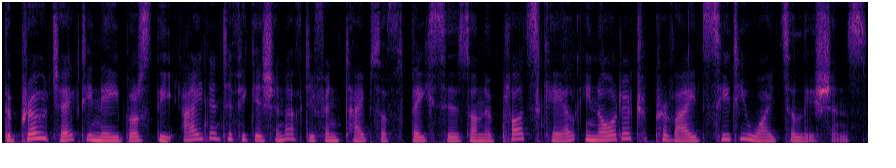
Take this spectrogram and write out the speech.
The project enables the identification of different types of spaces on a plot scale in order to provide city-wide solutions.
